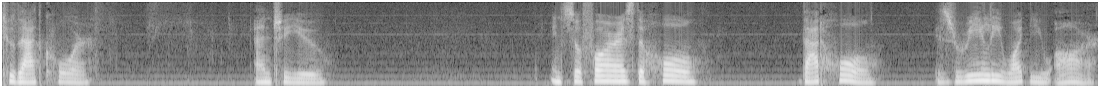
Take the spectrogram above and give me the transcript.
to that core and to you. Insofar as the whole that whole is really what you are.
